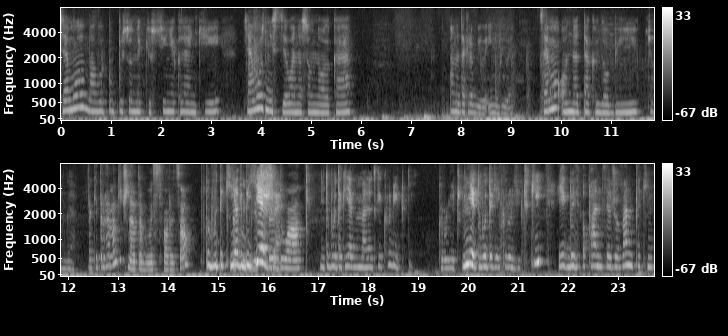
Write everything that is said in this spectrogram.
Czemu mały popuszonek już się nie kręci? Czemu zniszczyła naszą norkę? One tak robiły i mówiły. Czemu ona tak robi? Ciągle. Takie trochę magiczne to były stwory, co? To był taki Takie jakby jeże. Nie, to były takie jakby malutkie króliczki. króliczki. Nie, to były takie króliczki, jakby opancerzowane takim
